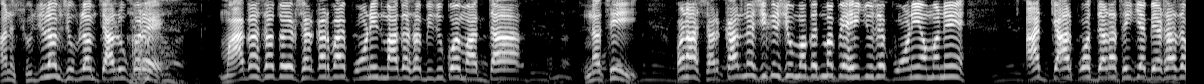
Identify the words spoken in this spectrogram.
અને સુજલમ સુજલમ ચાલુ કરે. માગે તો એક સરકાર પાસે પોણી જ માગે બીજું કોઈ માગતા નથી. પણ આ સરકારને શીખરી શું મગજમાં પહેરી ગયું છે? પોણી અમને આજ ચાર પાંચ દાડા થઈ ગયા, બેઠા છે,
